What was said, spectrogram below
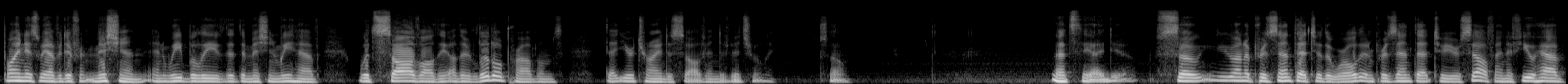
point is we have a different mission, and we believe that the mission we have would solve all the other little problems that you're trying to solve individually. So that's the idea. So you want to present that to the world and present that to yourself. And if you have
